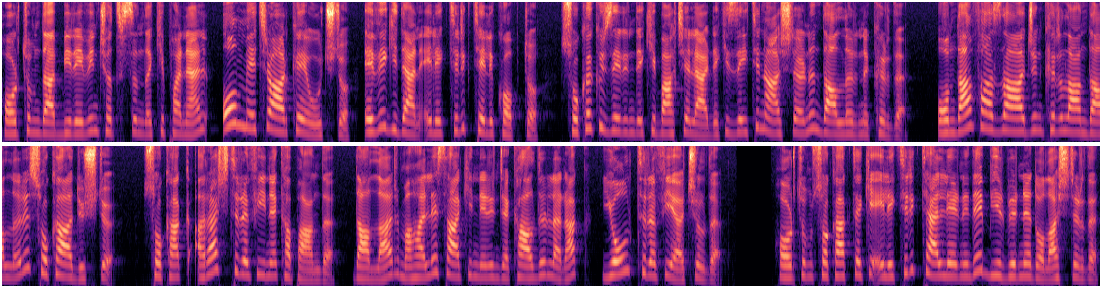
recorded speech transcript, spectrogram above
Hortumda bir evin çatısındaki panel 10 metre arkaya uçtu. Eve giden elektrik teli koptu. Sokak üzerindeki bahçelerdeki zeytin ağaçlarının dallarını kırdı. Ondan fazla ağacın kırılan dalları sokağa düştü. Sokak araç trafiğine kapandı. Dallar mahalle sakinlerince kaldırılarak yol trafiğe açıldı. Hortum sokaktaki elektrik tellerini de birbirine dolaştırdı.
